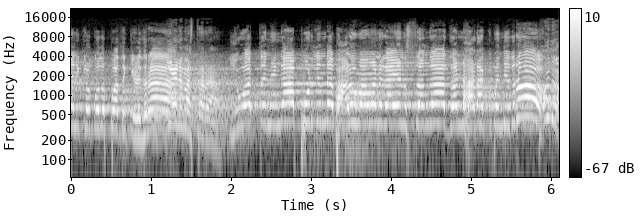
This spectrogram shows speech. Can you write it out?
ಏನ್ ಕೇಳ್ಕೋದಪ್ಪ ಅಂತ ಕೇಳಿದ್ರ? ಏನು ಮಾಸ್ತರ? ಇವತ್ತು ನಿಂಗಾಪುರದಿಂದ ಬಾಳು ಮಾವನ ಗಾಯನ ಸಂಘ ಗಂಡ ಹಾಡಾಕ ಬಂದಿದ್ರು ಹೌದು.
